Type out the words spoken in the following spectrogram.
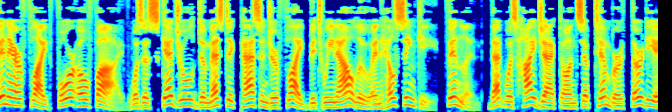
Finnair Flight 405 was a scheduled domestic passenger flight between Oulu and Helsinki, Finland, that was hijacked on September 30,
